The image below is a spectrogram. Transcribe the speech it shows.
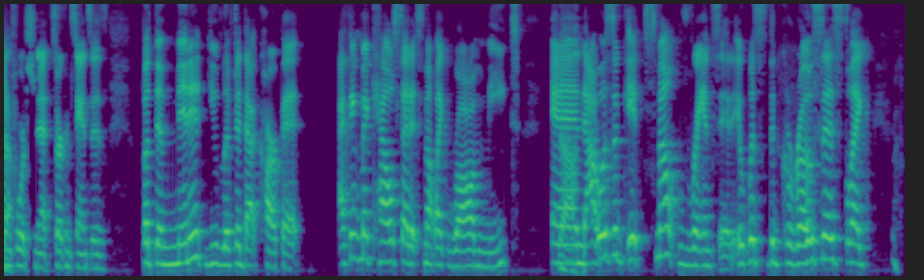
Yeah. unfortunate circumstances. But the minute you lifted that carpet, I think Mikel said it smelled like raw meat, and that was a. It smelled rancid. It was the grossest. Like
